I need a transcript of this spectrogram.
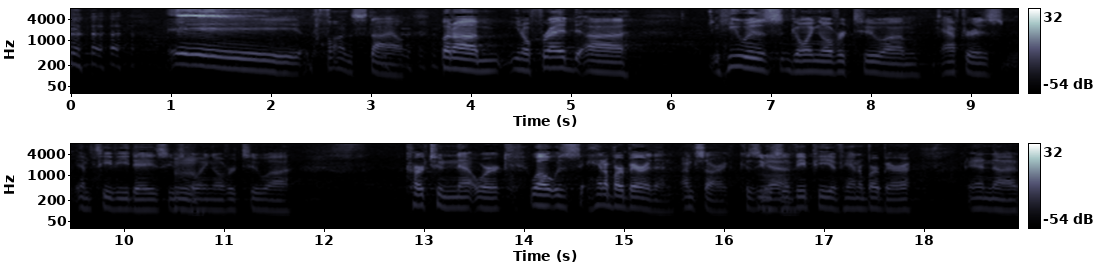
hey fun style but um, you know fred uh, he was going over to um, after his mtv days he was going over to uh, Cartoon Network. Well, it was Hanna Barbera then. I'm sorry, because he was Yeah. a VP of Hanna Barbera, and uh,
